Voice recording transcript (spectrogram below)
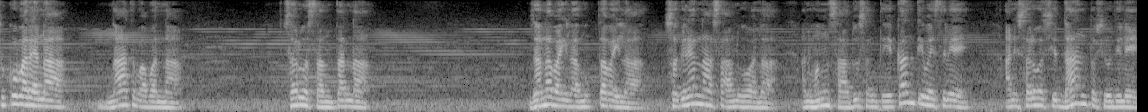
तुकोबारायला नाथ बाबांना सर्व संतांना जनाबाईला मुक्ताबाईला सगळ्यांना असा अनुभव आला. आणि म्हणून साधू संत एकांती बसले आणि सर्व सिद्धांत शोधिले.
